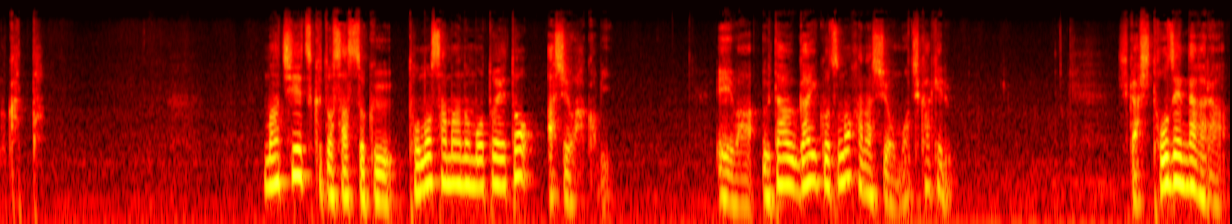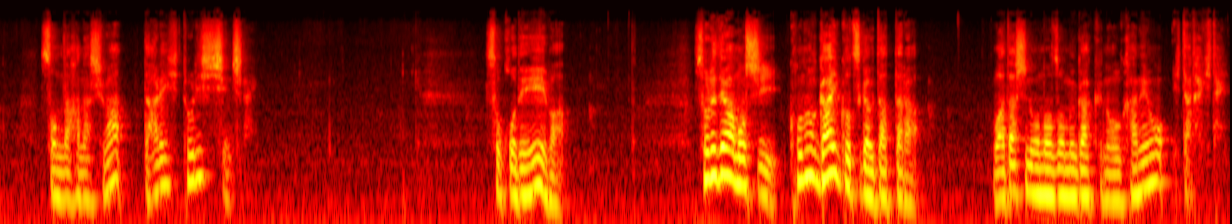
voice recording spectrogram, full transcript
向かった。町へ着くと早速殿様のもとへと足を運び A は歌う骸骨の話を持ちかける。しかし当然ながらそんな話は誰一人信じない。そこで A はそれではもしこの骸骨が歌ったら私の望む額のお金をいただきたい。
